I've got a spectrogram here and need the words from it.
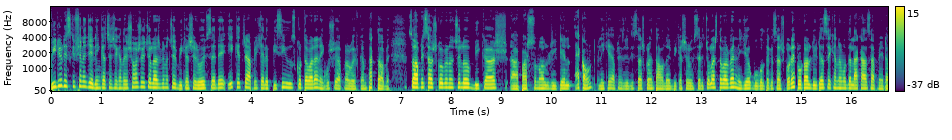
ভিডিও ডিসক্রিপশনে যে লিঙ্ক আছে, সেখান থেকে সরাসরি চলে আসবেন হচ্ছে বিকাশের ওয়েবসাইটে এই ক্ষেত্রে আপনি চাইলে পিসি ইউজ করতে পারেন, অবশ্যই আপনার ওয়েবক্যাম থাকতে হবে। সো আপনি সার্চ করবেন হচ্ছিল বিকাশ পার্সোনাল রিটেল অ্যাকাউন্ট লিখে আপনি যদি সার্চ করেন, তাহলে বিকাশের ওয়েবসাইটে চলে আসতে পারবেন। নিজেও গুগল থেকে সার্চ করে টোটাল ডিটেলস এখানের মধ্যে লেখা আছে। আপনি এটা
